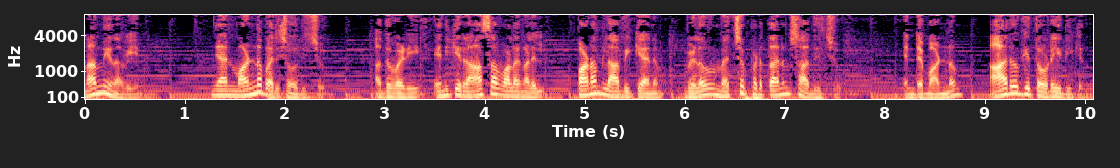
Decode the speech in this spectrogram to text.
നന്ദി നവീൻ. ഞാൻ മണ്ണ് പരിശോധിച്ചു. അതുവഴി എനിക്ക് രാസവളങ്ങളിൽ പണം ലാഭിക്കാനും വിളവ് മെച്ചപ്പെടുത്താനും സാധിച്ചു. എന്റെ മണ്ണും ആരോഗ്യത്തോടെ ഇരിക്കുന്നു.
